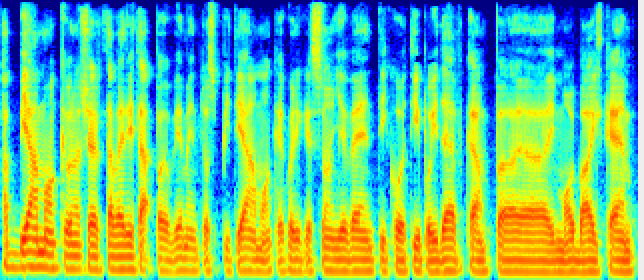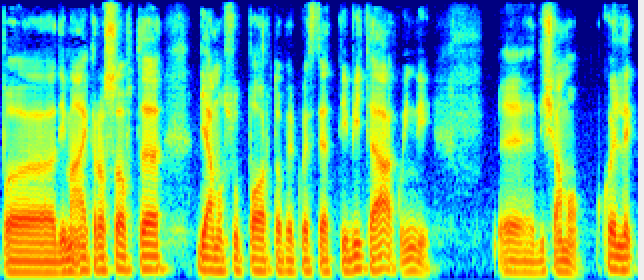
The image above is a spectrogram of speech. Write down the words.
abbiamo anche una certa varietà, poi ovviamente ospitiamo anche quelli che sono gli eventi co- tipo i DevCamp, eh, i Mobile Camp eh, di Microsoft, diamo supporto per queste attività, quindi eh, diciamo quelle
